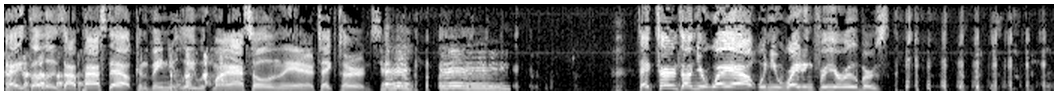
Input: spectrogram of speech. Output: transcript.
hey fellas, I passed out conveniently with my asshole in the air. Take turns. Take turns on your way out when you're waiting for your Ubers.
